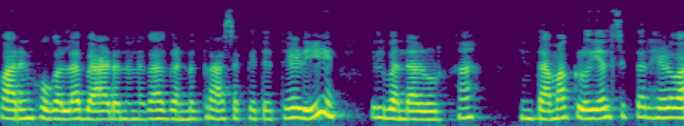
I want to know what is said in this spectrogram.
ಫಾರಿನ್ಗೆ ಹೋಗಲ್ಲ ಬೇಡ ನನಗೆ ಗಂಡ ತ್ರಾಸ ಅಂತ ಹೇಳಿ ಇಲ್ಲಿ ಬಂದಾಳ ನೋಡು, ಹಾಂ? ಇಂಥ ಮಕ್ಕಳು ಎಲ್ಲಿ ಸಿಗ್ತಾರೆ ಹೇಳುವ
